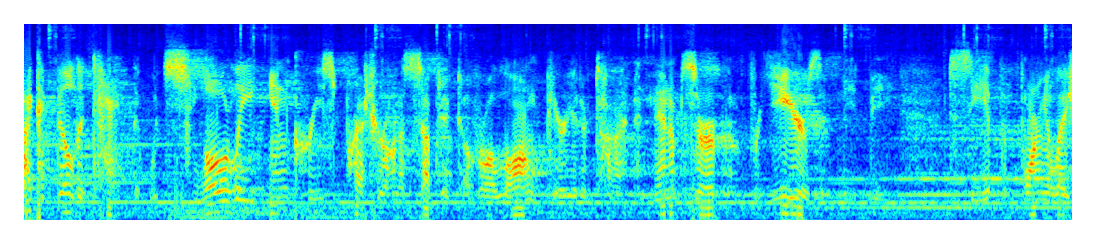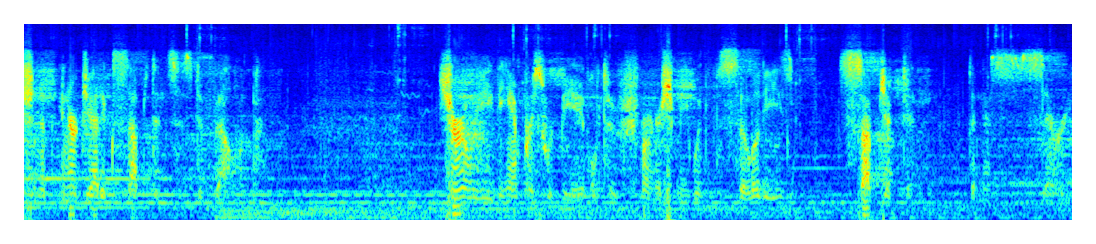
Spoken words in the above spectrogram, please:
I could build a tank that would slowly increase pressure on a subject over a long period of time and then observe them for years if need be to see if the formulation of energetic substances develop. Surely the Empress would be able to furnish me with facilities subject to the necessary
